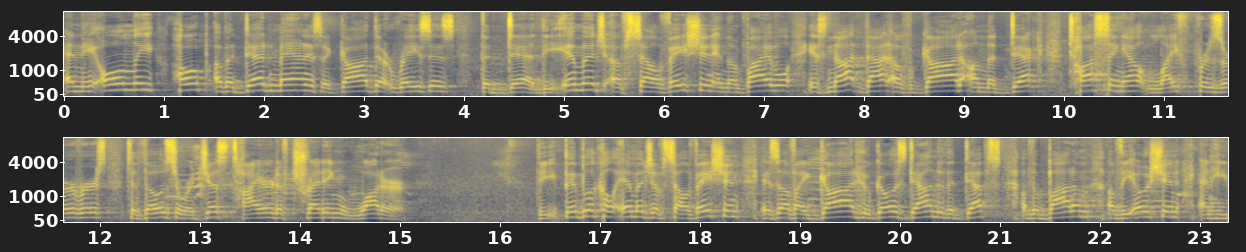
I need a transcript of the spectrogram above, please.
and the only hope of a dead man is a God that raises the dead. The image of salvation in the Bible is not that of God on the deck tossing out life preservers to those who are just tired of treading water. The biblical image of salvation is of a God who goes down to the depths of the bottom of the ocean and he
